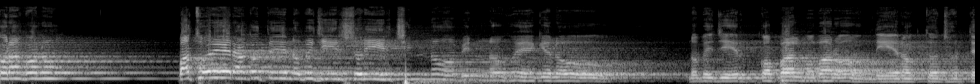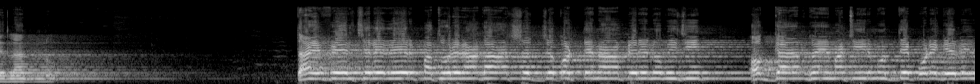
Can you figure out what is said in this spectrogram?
করা গেল পাথরের আগতে নবীজির শরীর ছিন্ন ভিন্ন হয়ে গেল। নবীজির কপাল মোবারক দিয়ে রক্ত ঝরতে লাগল। তাইফের ছেলেদের পাথরের আঘাত সহ্য করতে না পেরে নবীজি অজ্ঞান হয়ে মাটির মধ্যে পড়ে গেলেন।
